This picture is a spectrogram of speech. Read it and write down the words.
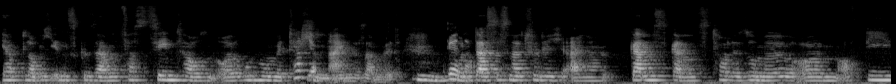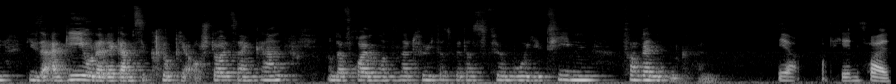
Ihr habt, glaube ich, insgesamt fast 10.000 Euro nur mit Taschen ja. eingesammelt. Mhm, genau. Und das ist natürlich eine ganz, ganz tolle Summe, ähm, auf die diese AG oder der ganze Club ja auch stolz sein kann. Und da freuen wir uns natürlich, dass wir das für Mojetin verwenden können. Ja, auf jeden Fall.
